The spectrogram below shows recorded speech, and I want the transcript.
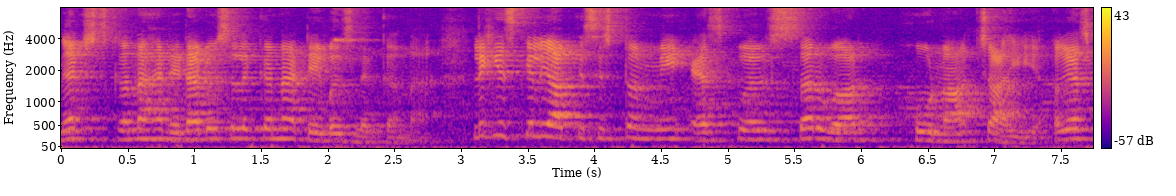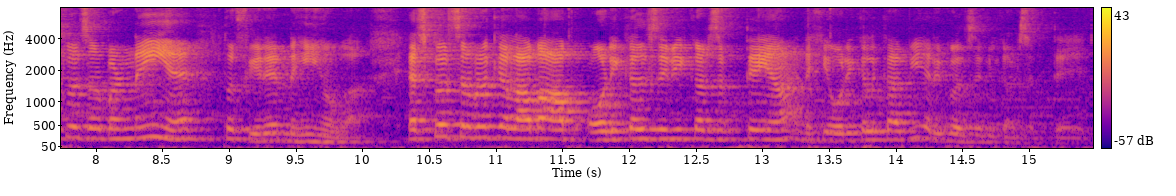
नेक्स्ट करना है डेटाबेस सेलेक्ट करना है टेबल सेलेक्ट करना है। लेकिन इसके लिए आपके सिस्टम में एसक्यूएल सर्वर होना चाहिए। अगर एसक्यूएल सर्वर नहीं है तो फिर नहीं होगा। एसक्यूएल सर्वर के अलावा आप ओरिकल से भी कर सकते हैं यहाँ। देखिए ओरिकल का भी एरिकल से भी कर सकते हैं।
